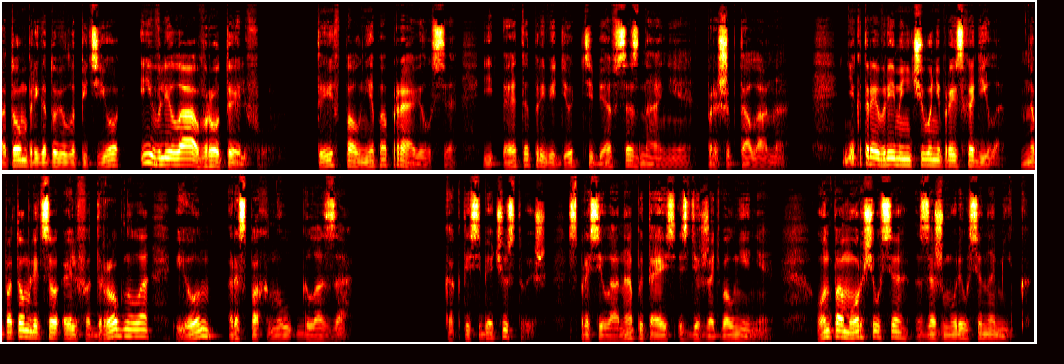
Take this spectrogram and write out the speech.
Потом приготовила питье и влила в рот эльфу. «Ты вполне поправился, и это приведет тебя в сознание», — прошептала она. Некоторое время ничего не происходило, но потом лицо эльфа дрогнуло, и он распахнул глаза. «Как ты себя чувствуешь?» — спросила она, пытаясь сдержать волнение. Он поморщился, зажмурился на миг.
